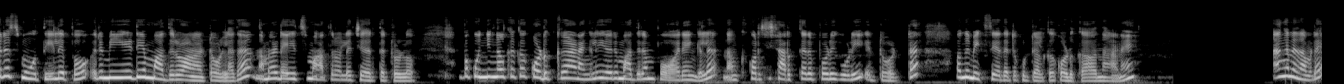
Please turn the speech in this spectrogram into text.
ഒരു സ്മൂത്തിയിൽ ഇപ്പോൾ ഒരു മീഡിയം മധുരമാണ് കേട്ടോ ഉള്ളത്. നമ്മൾ ഡേറ്റ്സ് മാത്രമല്ലേ ചേർത്തിട്ടുള്ളൂ. അപ്പോൾ കുഞ്ഞുങ്ങൾക്കൊക്കെ കൊടുക്കുകയാണെങ്കിൽ ഈ ഒരു മധുരം പോരെങ്കിൽ നമുക്ക് കുറച്ച് ശർക്കരപ്പൊടി കൂടി ഇട്ടുകൊട്ട് ഒന്ന് മിക്സ് ചെയ്തിട്ട് കുട്ടികൾക്ക് കൊടുക്കാവുന്നതാണ്. അങ്ങനെ നമ്മുടെ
